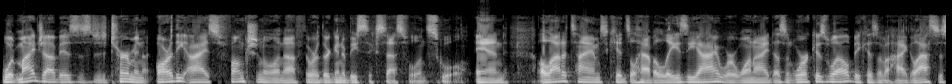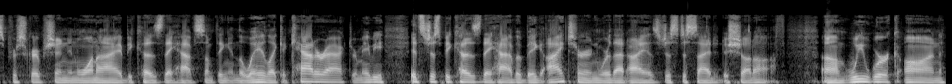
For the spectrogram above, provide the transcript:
what my job is is to determine are the eyes functional enough or they're going to be successful in school. And a lot of times, kids will have a lazy eye where one eye doesn't work as well because of a high glasses prescription in one eye because they have something in the way like a cataract, or maybe it's just because they have a big eye turn where that eye has just decided to shut off. Um, we work on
